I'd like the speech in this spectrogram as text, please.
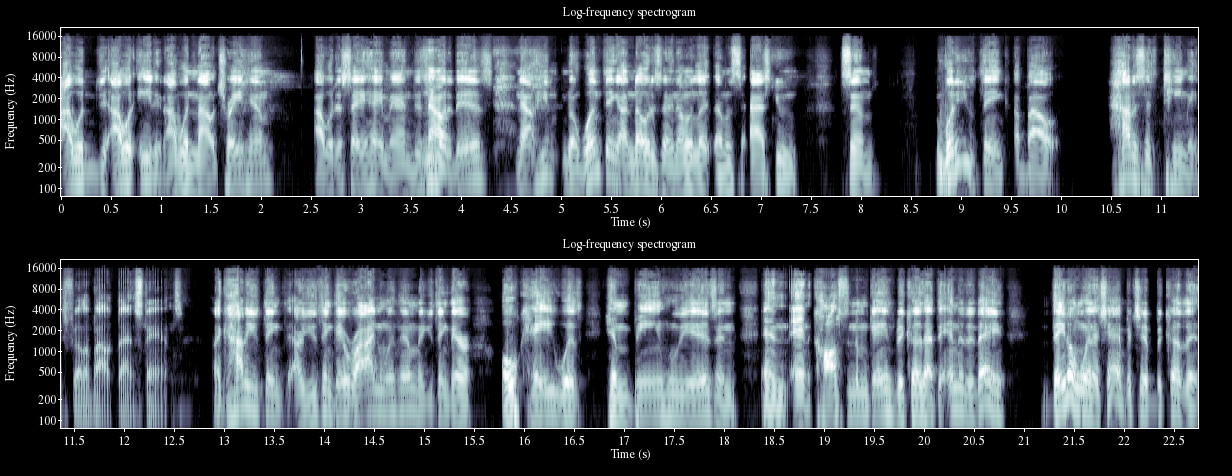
I would I would eat it. I would not trade him. I would just say, hey man, this Now- is what it is. Now he, you know, one thing I noticed, and I'm gonna let I'm gonna ask you, Sim, what do you think about how does his teammates feel about that stance? Like, how do you think? Are you think they're riding with him? Or you think they're okay with him being who he is and and and costing them games? Because at the end of the day, they don't win a championship because of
